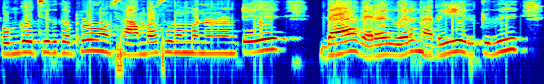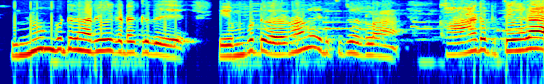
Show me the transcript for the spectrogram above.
பொங்க வச்சதுக்கு அப்புறம் சாம்பார் சாதம் பண்ணணும்ட்டு டா விறகு வேற நிறைய இருக்குது. இன்னும் உங்ககிட்ட நிறைய கிடக்குது. எம்புட்டு வரனாலும் எடுத்துட்டு வரலாம். காடு பத்தியடா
